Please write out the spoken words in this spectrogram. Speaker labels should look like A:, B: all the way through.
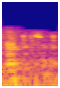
A: Thank you.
